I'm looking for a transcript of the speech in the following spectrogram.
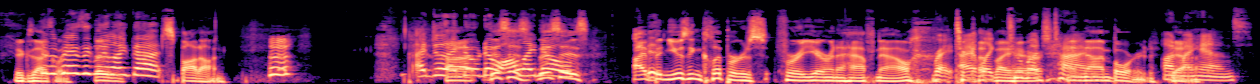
exactly. It's basically like that. Spot on. I just, I Uh, don't know. All is, I know. This is, I've been using clippers for a year and a half now. Right. I have, like, too much time And now I'm bored. on Yeah. my hands.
